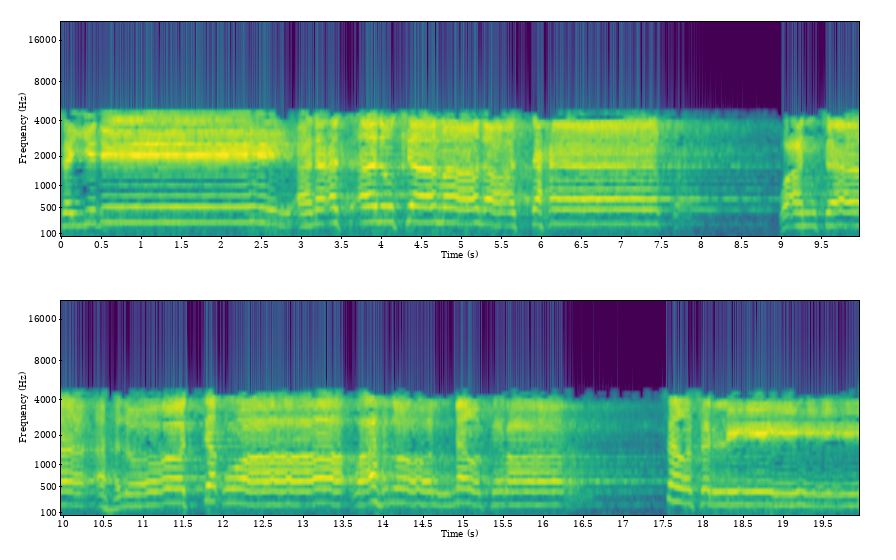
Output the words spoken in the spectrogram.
سيدي أنا أسألك ما لا أستحق. وأنت أهل التقوى وأهل المغفرة. فاغفر لي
